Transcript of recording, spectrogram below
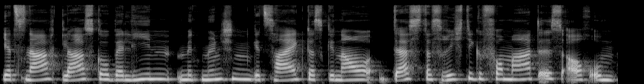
jetzt nach Glasgow, Berlin mit München gezeigt, dass genau das das richtige Format ist, auch um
